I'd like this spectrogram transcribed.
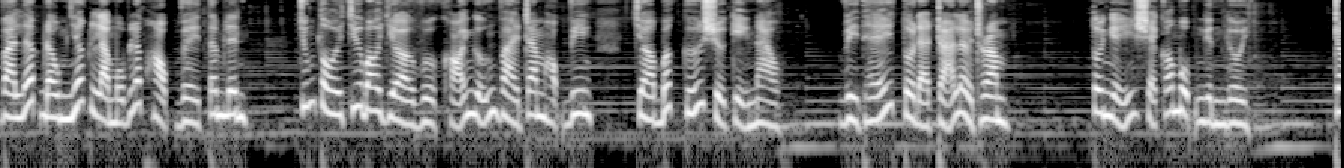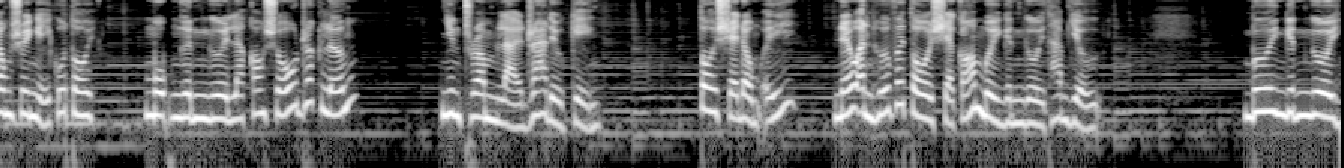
và lớp đông nhất là một lớp học về tâm linh. Chúng tôi chưa bao giờ vượt khỏi ngưỡng vài trăm học viên cho bất cứ sự kiện nào. Vì thế tôi đã trả lời Trump. Tôi nghĩ sẽ có một nghìn người. Trong suy nghĩ của tôi, một nghìn người là con số rất lớn. Nhưng Trump lại ra điều kiện. Tôi sẽ đồng ý nếu anh hứa với tôi sẽ có 10.000 người tham dự. 10.000 người,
